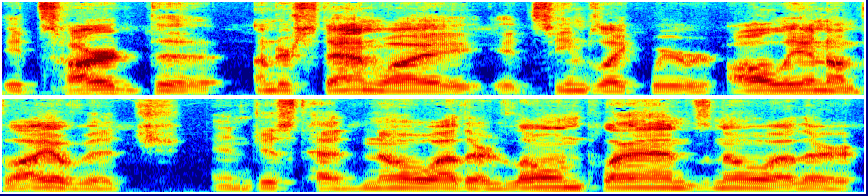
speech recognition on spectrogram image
it's hard to understand why it seems like we were all in on Vlahovic and just had no other loan plans, no other,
